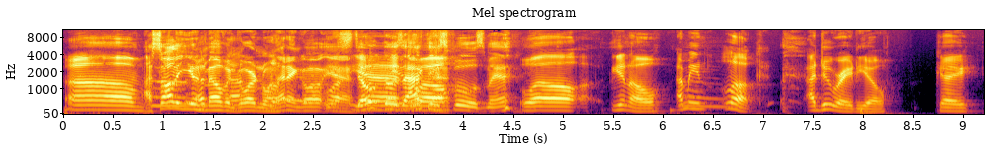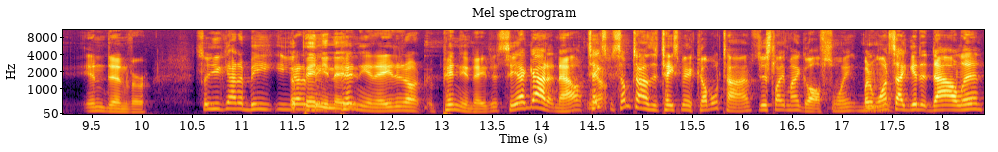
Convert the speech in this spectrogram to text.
Um, I saw the you and Melvin Gordon one. That didn't go. Yeah. Don't Yeah, those acting well- spools, man. Well, you know, I mean, look, I do radio, okay, in Denver. So you got to be you got to be Opinionated. opinionated on opinionated. See, I got it now. It takes Yep. Mm-hmm. me sometimes it takes me a couple times, just like my golf swing. But once I get it dialed in,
